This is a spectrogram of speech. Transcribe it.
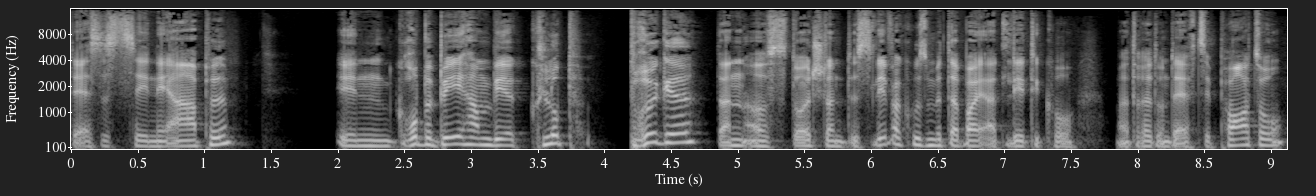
der SSC Neapel. In Gruppe B haben wir Club Brügge, dann aus Deutschland ist Leverkusen mit dabei, Atletico Madrid und der FC Porto.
